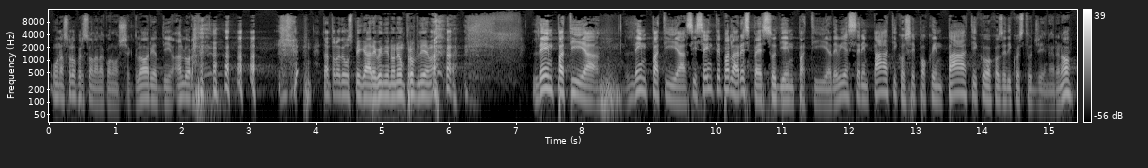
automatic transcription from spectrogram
Una sola persona la conosce, gloria a Dio. Allora, tanto la devo spiegare, quindi non è un problema. L'empatia, l'empatia, si sente parlare spesso di empatia, devi essere empatico, sei poco empatico, cose di questo genere, no?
